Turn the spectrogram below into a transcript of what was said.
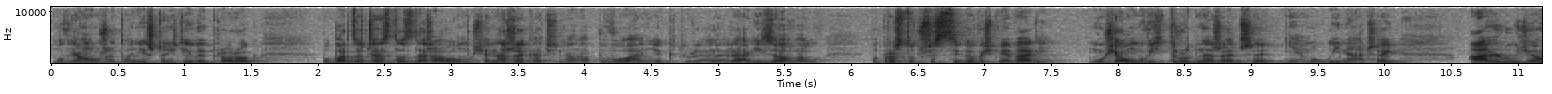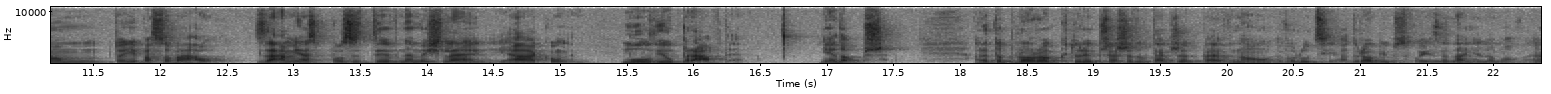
Mówią, że to nieszczęśliwy prorok, bo bardzo często zdarzało mu się narzekać na powołanie, które realizował. Po prostu wszyscy go wyśmiewali. Musiał mówić trudne rzeczy, nie mógł inaczej, a ludziom to nie pasowało. Zamiast pozytywne myślenie, jaką mówił prawdę. Niedobrze. Ale to prorok, który przeszedł także pewną ewolucję, odrobił swoje zadanie domowe.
